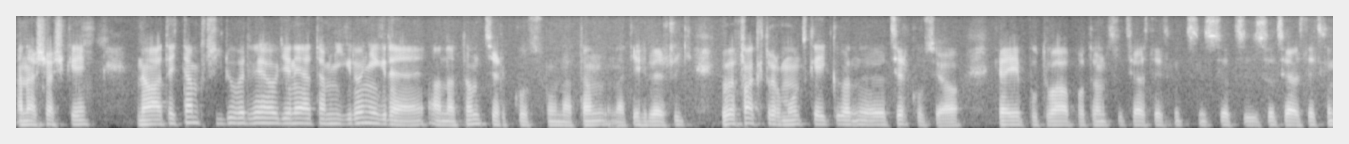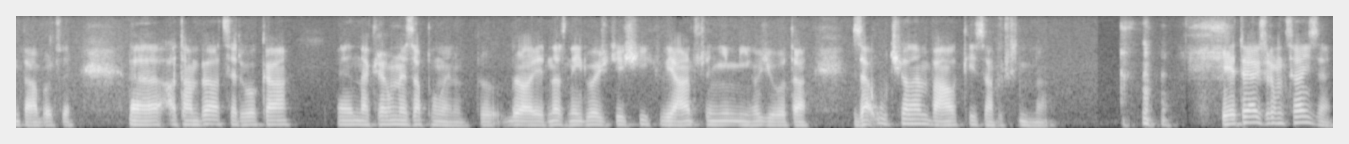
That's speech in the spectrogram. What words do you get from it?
a na šašky. No a teď tam přijdu ve dvě hodiny a tam nikdo nikde a na tom cirkusu, na, tom, na těch dveřích, byl fakt rumunský cirkus, jo, který putoval po tom socialistickém, socialistickém táboře. Eh, a tam byla cedulka, eh, na kterou nezapomenu. To byla jedna z nejdůležitějších vyjádření mýho života. Za účelem války zavříme. Je to jak z Rumcajze.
